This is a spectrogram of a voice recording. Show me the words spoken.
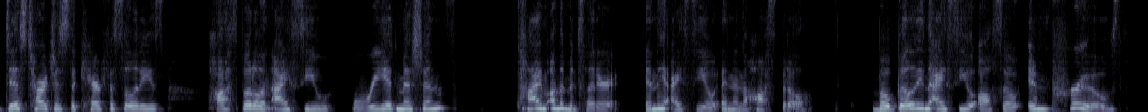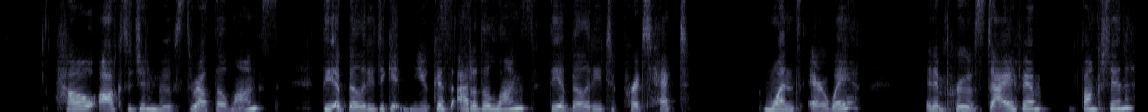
discharges to care facilities, hospital and ICU readmissions, time on the ventilator in the ICU and in the hospital. Mobility in the ICU also improves how oxygen moves throughout the lungs, the ability to get mucus out of the lungs, the ability to protect one's airway. It improves diaphragm function,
